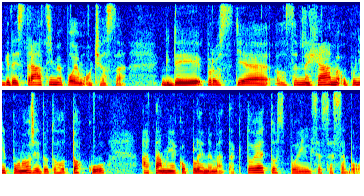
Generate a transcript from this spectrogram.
kdy ztrácíme pojem o čase, kdy prostě se necháme úplně ponořit do toho toku, a tam jako plyneme, tak to je to spojení se se sebou.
